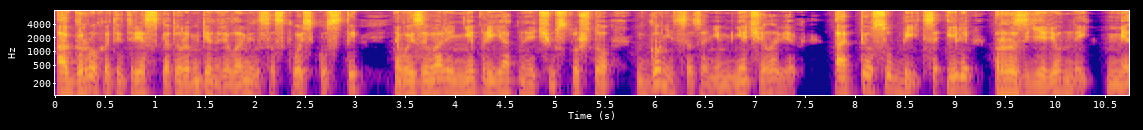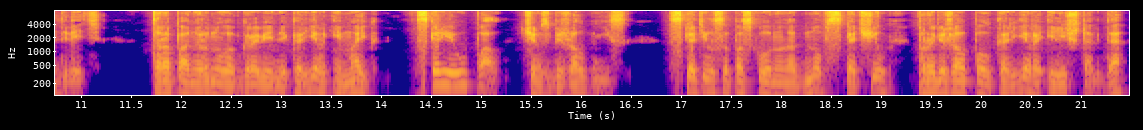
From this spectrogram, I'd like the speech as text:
А грохот и треск, с которым Генри ломился сквозь кусты, вызывали неприятное чувство, что гонится за ним не человек, а пес-убийца или разъяренный медведь. Тропа нырнула в гравийный карьер, и Майк скорее упал, чем сбежал вниз. Скатился по склону на дно, вскочил, пробежал пол карьера и лишь тогда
